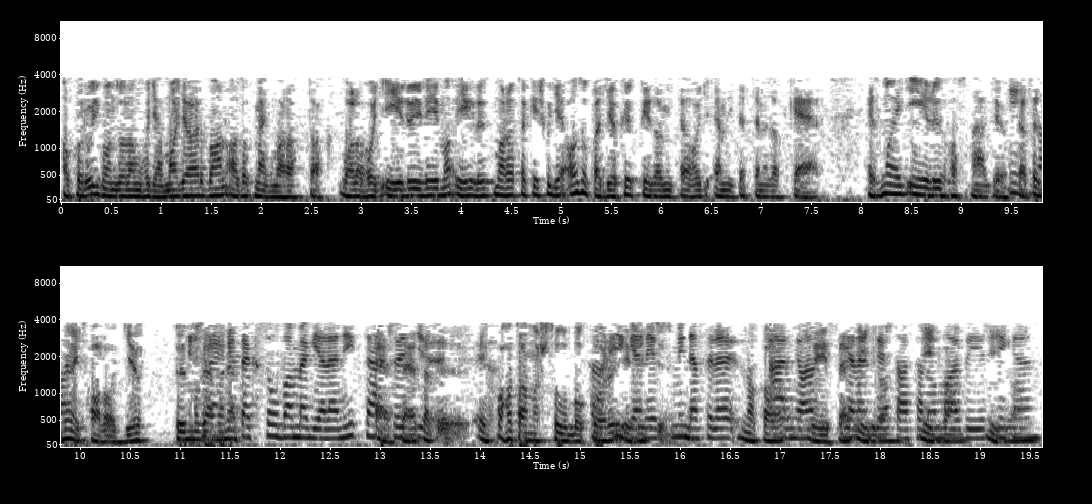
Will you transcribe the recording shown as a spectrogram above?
akkor úgy gondolom, hogy a magyarban azok megmaradtak. Valahogy élővé, élők maradtak, és ugye azok a gyökök, például, mint ahogy említettem, ez a ker. Ez ma egy élő használt gyök. Tehát ez nem egy halott gyök, önmagában... És rengeteg nem... szóban megjelenik, tehát Persze, hogy... Tehát, egy hatalmas szóbokor... Ha, igen, és, és mindenféle árnyal jelentéstartalommal bír. Igen,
